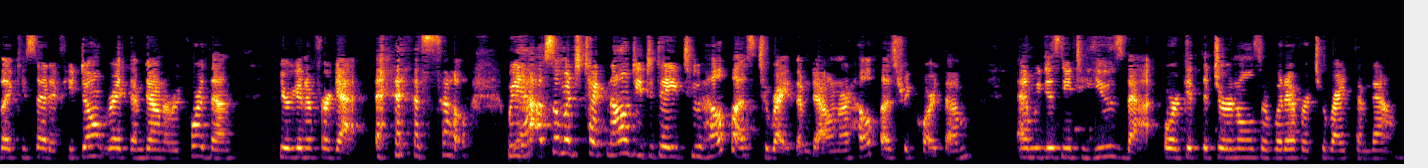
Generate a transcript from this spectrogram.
like you said if you don't write them down or record them you're going to forget. so we yeah. have so much technology today to help us to write them down or help us record them. And we just need to use that or get the journals or whatever to write them down.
